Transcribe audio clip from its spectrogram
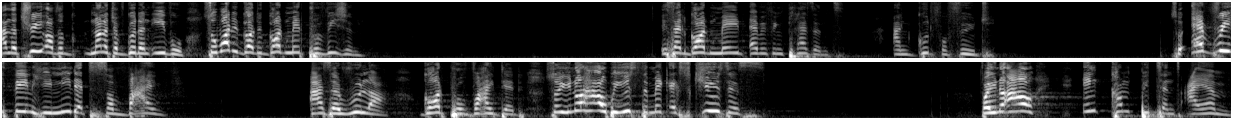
and the tree of the knowledge of good and evil. So what did God do? God made provision. He said God made everything pleasant and good for food. So everything he needed to survive as a ruler, God provided. So you know how we used to make excuses? For you know how incompetent I am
